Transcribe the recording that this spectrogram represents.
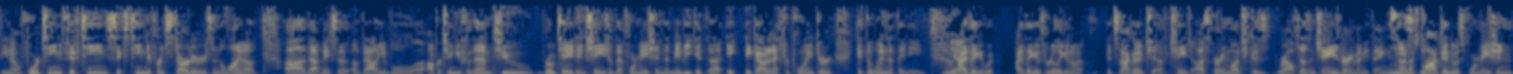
you know, 14, 15, 16 different starters in the lineup. Uh, that makes a, a valuable uh, opportunity for them to rotate and change up that formation that maybe get uh, eke out an extra point or get the win that they need. Yeah. I think it would. I think it's really gonna. It's not gonna ch- uh, change us very much because Ralph doesn't change very many things. No, He's that's true. locked into his formation,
